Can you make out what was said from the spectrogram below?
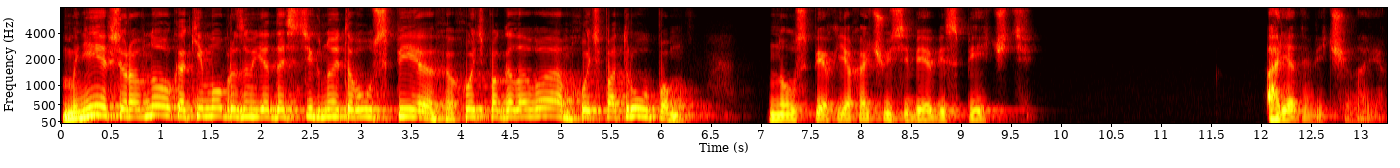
Мне все равно, каким образом я достигну этого успеха, хоть по головам, хоть по трупам, но успех я хочу себе обеспечить. А рядом ведь человек.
